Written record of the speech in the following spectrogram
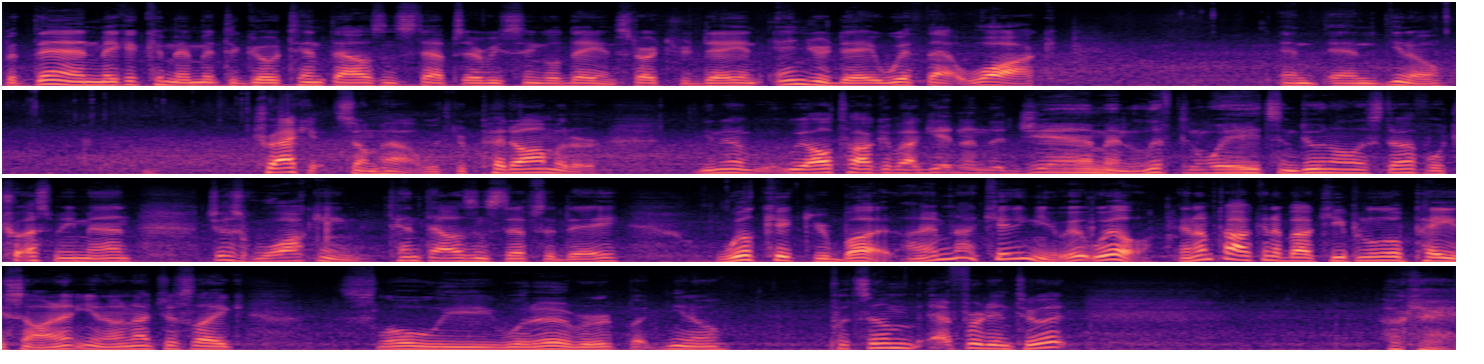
But then make a commitment to go 10,000 steps every single day and start your day and end your day with that walk and and you know track it somehow with your pedometer you know, we all talk about getting in the gym and lifting weights and doing all this stuff. Well, trust me, man, just walking 10,000 steps a day will kick your butt. I'm not kidding you, it will. And I'm talking about keeping a little pace on it, you know, not just like slowly, whatever, but you know, put some effort into it. Okay,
